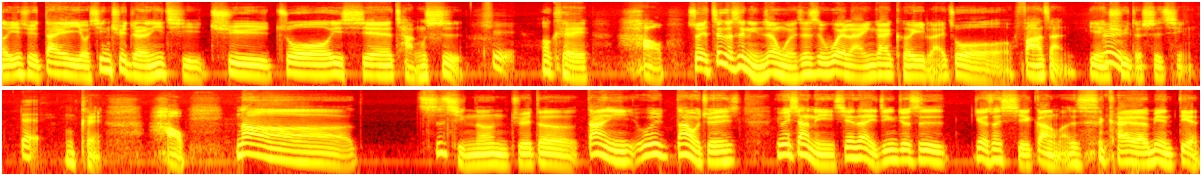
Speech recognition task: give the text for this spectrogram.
呃，也许带有兴趣的人一起去做一些尝试，是，OK，好，所以这个是你认为这是未来应该可以来做发展延续的事情，嗯、对。OK，好，那事情呢？你觉得？但，因为但，我觉得，因为像你现在已经就是应该算斜杠嘛，就是开了面店，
